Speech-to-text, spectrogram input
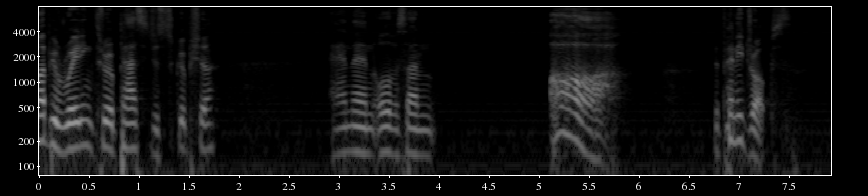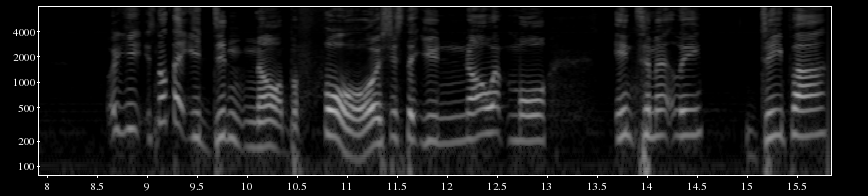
you might be reading through a passage of scripture and then all of a sudden, oh, the penny drops. It's not that you didn't know it before, it's just that you know it more intimately, deeper.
